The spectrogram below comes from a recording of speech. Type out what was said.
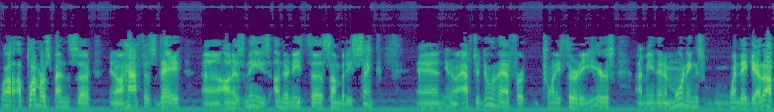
Well, a plumber spends, uh, you know, half his day uh, on his knees underneath uh, somebody's sink. And, you know, after doing that for 20, 30 years, I mean, in the mornings when they get up,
